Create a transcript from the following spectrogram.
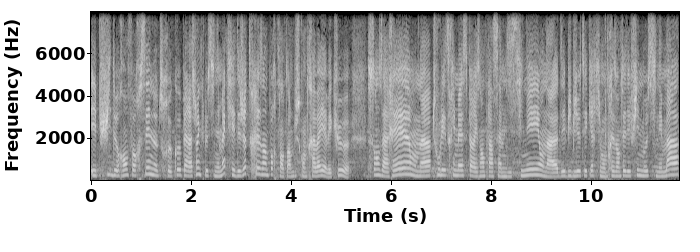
Et puis de renforcer notre coopération avec le cinéma, qui est déjà très importante, hein, puisqu'on travaille avec eux euh, sans arrêt. On a tous les trimestres, par exemple, un samedi ciné. On a des bibliothécaires qui vont présenter des films au cinéma.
